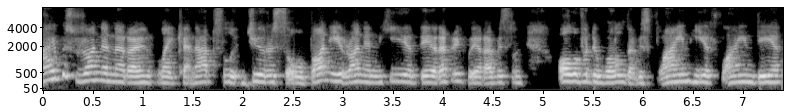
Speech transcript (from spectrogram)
I was running around like an absolute Duracell bunny, running here, there, everywhere. I was all over the world. I was flying here, flying there.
